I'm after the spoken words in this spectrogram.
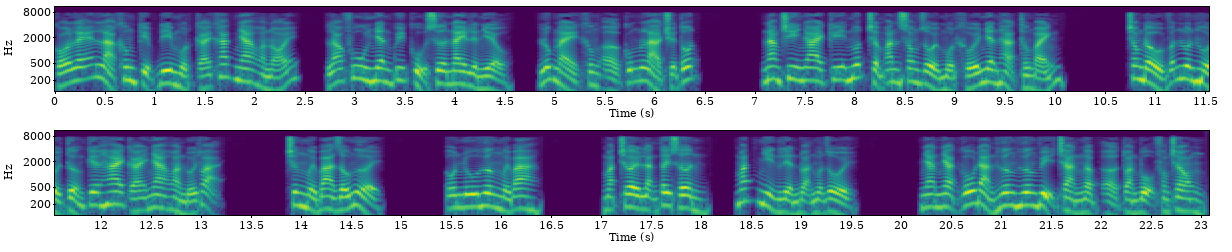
Có lẽ là không kịp đi một cái khác nha hoàn nói, lão phu nhân quy củ xưa nay liền nhiều, lúc này không ở cũng là chuyện tốt. Nam Chi nhai kỹ nuốt chậm ăn xong rồi một khối nhân hạt thông bánh. Trong đầu vẫn luôn hồi tưởng kia hai cái nha hoàn đối thoại. chương 13 giấu người. Ôn nhu hương 13. Mặt trời lặn tây sơn, mắt nhìn liền đoạn muộn rồi. Nhàn nhạt gỗ đàn hương hương vị tràn ngập ở toàn bộ phòng trong.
